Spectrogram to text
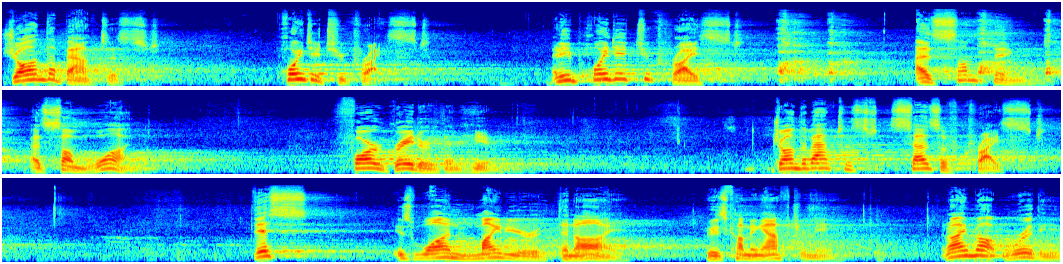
John the Baptist pointed to Christ. And he pointed to Christ as something, as someone far greater than him. John the Baptist says of Christ, This is one mightier than I who is coming after me, and I am not worthy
